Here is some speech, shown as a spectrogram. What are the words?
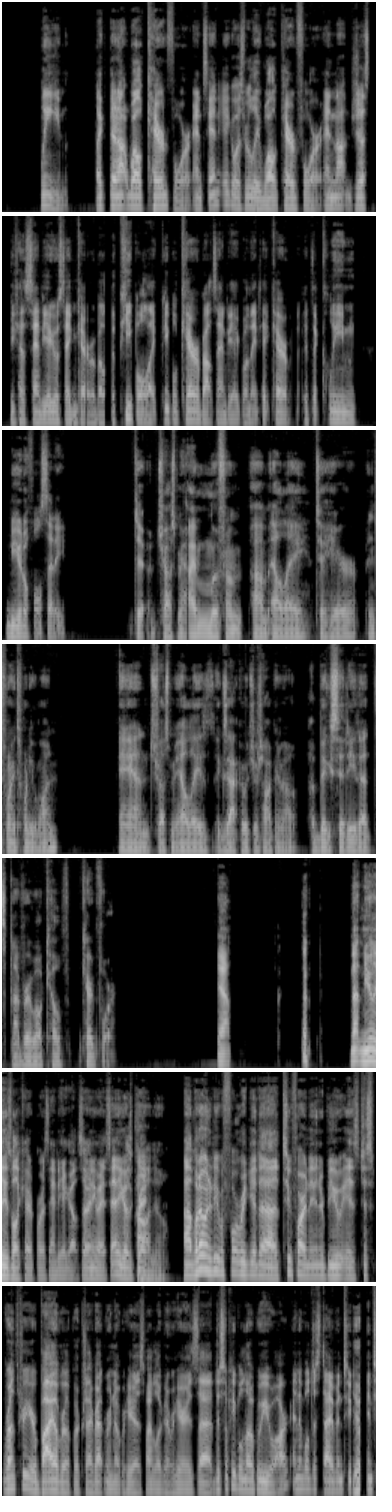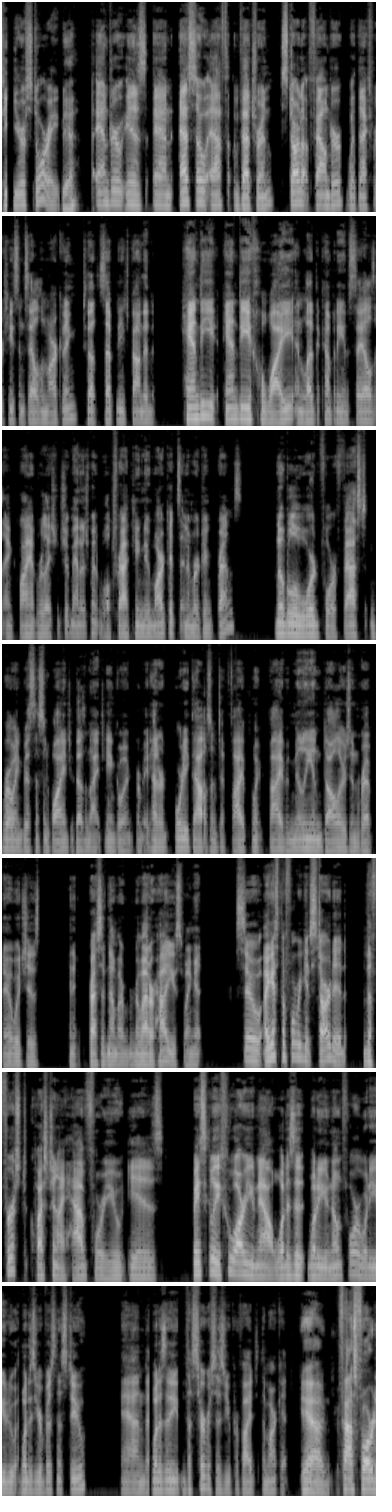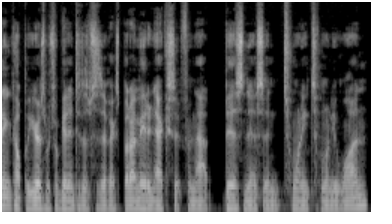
clean. Like they're not well cared for. And San Diego is really well cared for. And not just because San Diego is taken care of, but the people, like people care about San Diego and they take care of it. It's a clean, beautiful city. Trust me, I moved from um, LA to here in 2021. And trust me, LA is exactly what you're talking about a big city that's not very well cared for. Yeah. Not nearly as well cared for as San Diego. So, anyway, San Diego's great. Oh, no. Uh, what I want to do before we get uh, too far in the interview is just run through your bio real quick. Cause I've got written over here. That's why I'm looking over here. Is uh, just so people know who you are, and then we'll just dive into yep. into your story. Yeah. Andrew is an SOF veteran, startup founder with an expertise in sales and marketing. 2017, he founded Handy Andy Hawaii and led the company in sales and client relationship management while tracking new markets and emerging trends. Nobel Award for fast growing business in Hawaii in 2019, going from 840,000 to 5.5 million dollars in revenue, which is an impressive number no matter how you swing it. So, I guess before we get started, the first question I have for you is basically who are you now? What is it what are you known for? What do you do? What does your business do? and what is the, the services you provide to the market? Yeah, fast forwarding a couple years, which we'll get into the specifics, but I made an exit from that business in 2021.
